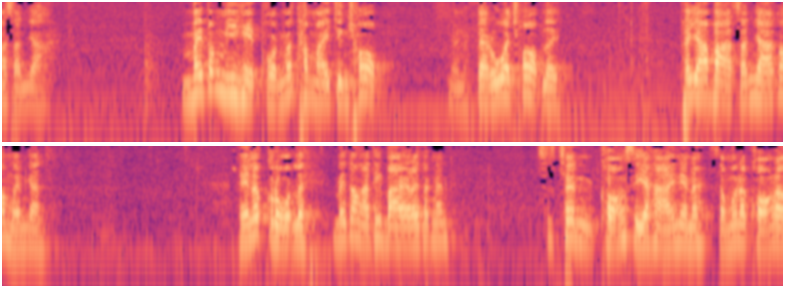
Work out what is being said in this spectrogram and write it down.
มสัญญา ไม่ต้องมีเหตุผลว่าทำไมจึงชอบ แต่รู้ว่าชอบเลย พยาบาทสัญญาก็เหมือนกัน เห็นแล้วโกรธเลย ไม่ต้องอธิบายอะไรทั้งนั้น เช่นของเสียหายเนี่ยนะสมมติว่าของเรา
